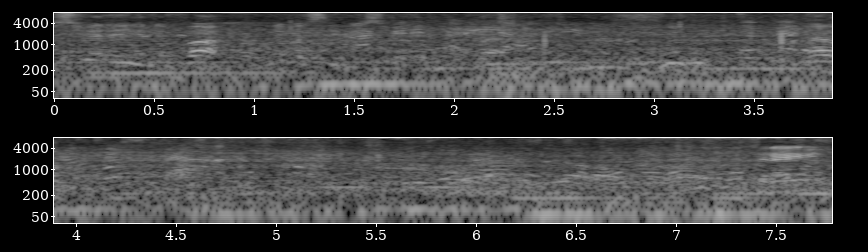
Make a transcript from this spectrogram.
this way, in the back. I've never seen this way. Today is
